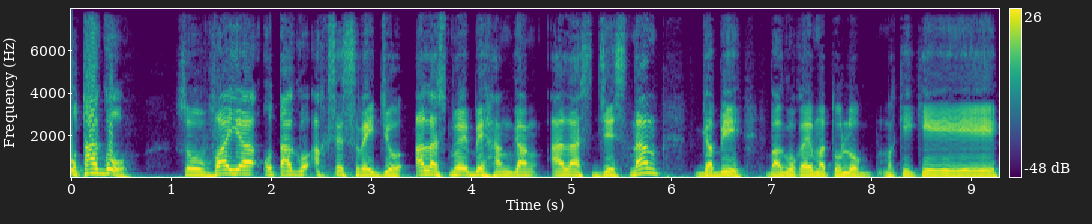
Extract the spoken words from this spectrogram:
Otago. So via Otago Access Radio alas 9 hanggang alas 10 ng gabi bago kayo matulog makiki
